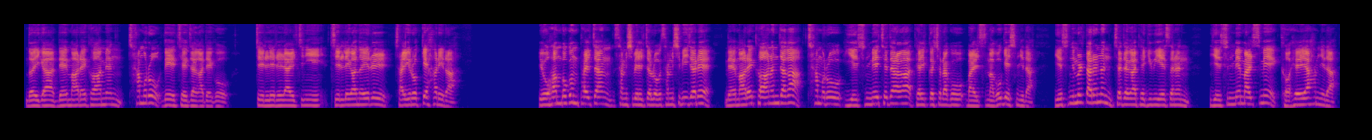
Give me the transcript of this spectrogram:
너희가 내 말에 거하면 참으로 내 제자가 되고 진리를 알지니 진리가 너희를 자유롭게 하리라. 요한복음 8장 31절로 32절에 내 말에 거하는 자가 참으로 예수님의 제자가 될 것이라고 말씀하고 계십니다. 예수님을 따르는 제자가 되기 위해서는 예수님의 말씀에 거해야 합니다.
